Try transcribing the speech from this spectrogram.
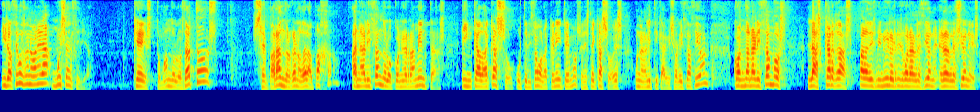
y lo hacemos de una manera muy sencilla, que es tomando los datos, separando el grano de la paja, analizándolo con herramientas, en cada caso utilizamos la que necesitemos, en este caso es una analítica de visualización, cuando analizamos las cargas para disminuir el riesgo de las lesiones,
